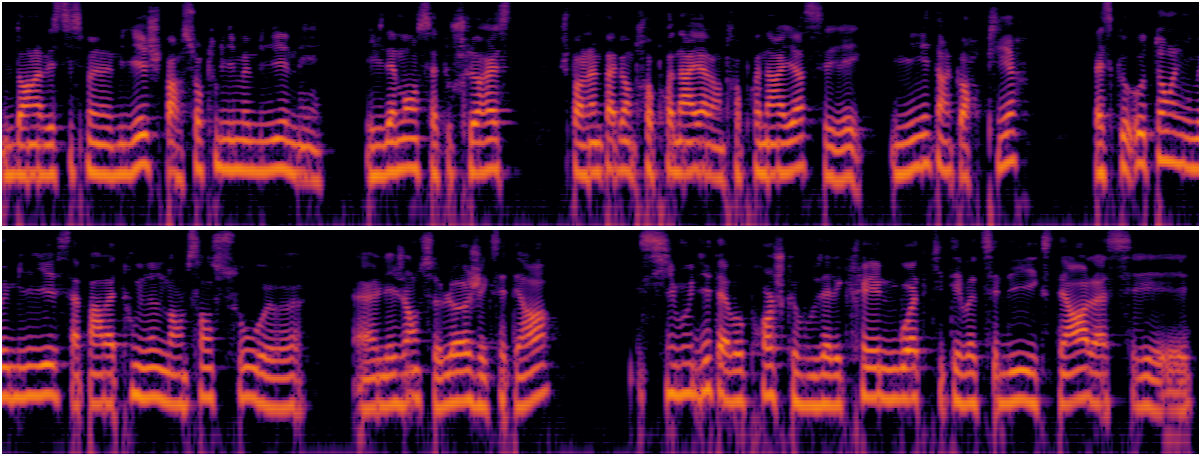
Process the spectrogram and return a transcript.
dans l'investissement immobilier. Je parle surtout de l'immobilier, mais évidemment, ça touche le reste. Je parle même pas d'entrepreneuriat. L'entrepreneuriat, c'est limite encore pire. Parce que autant l'immobilier, ça parle à tout le monde dans le sens où euh, euh, les gens se logent, etc. Si vous dites à vos proches que vous allez créer une boîte, quitter votre CDI, etc., là, c'est.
